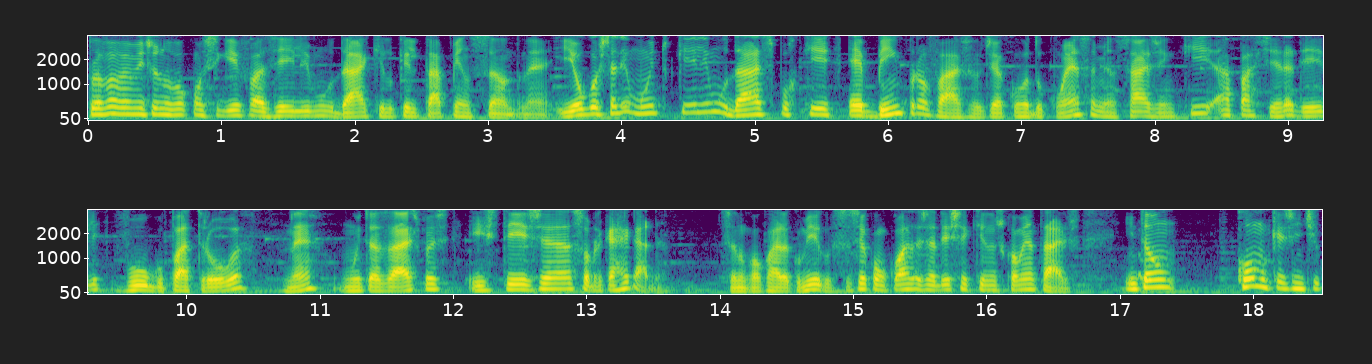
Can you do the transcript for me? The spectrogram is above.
provavelmente eu não vou conseguir fazer ele mudar aquilo que ele está pensando, né? E eu gostaria muito que ele mudasse, porque é bem provável, de acordo com essa mensagem, que a parceira dele, vulgo patroa, né? Muitas aspas, esteja sobrecarregada. Você não concorda comigo? Se você concorda, já deixa aqui nos comentários. Então, como que a gente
